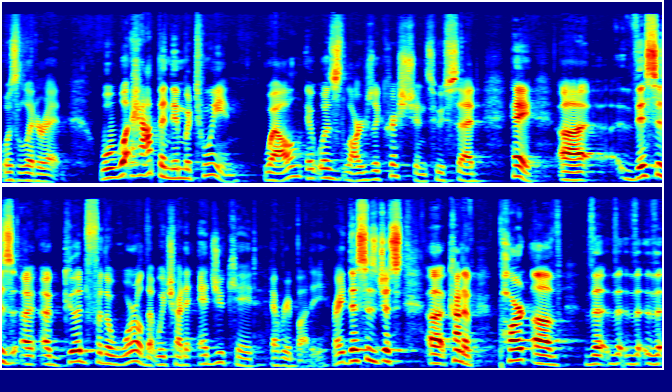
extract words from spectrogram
was literate. Well, what happened in between? Well, it was largely Christians who said, hey, uh, this is a, a, good for the world that we try to educate everybody, right? This is just uh, kind of part of the, the, the,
